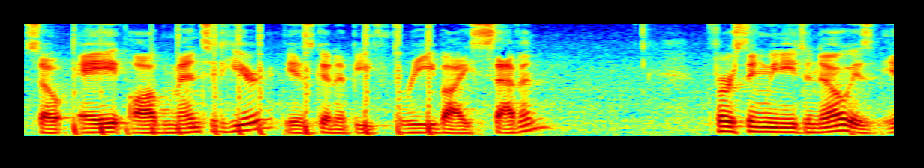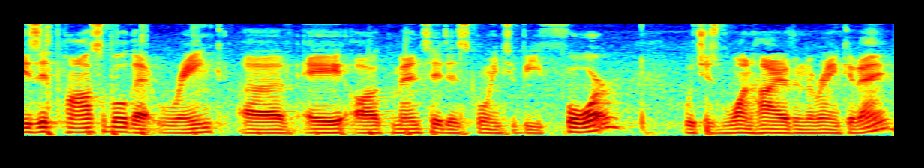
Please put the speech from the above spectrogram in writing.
So A augmented here is going to be 3 by 7. First thing we need to know is, is it possible that rank of A augmented is going to be 4, which is 1 higher than the rank of A?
